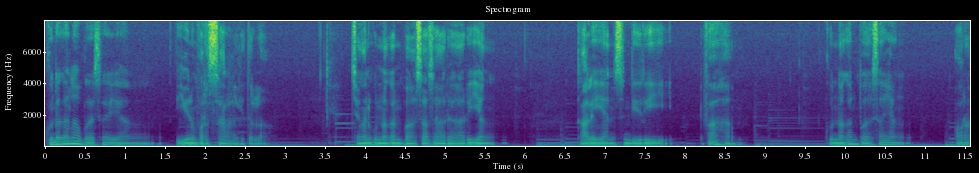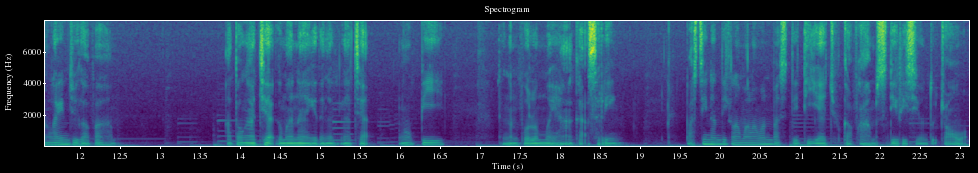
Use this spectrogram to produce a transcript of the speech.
gunakanlah bahasa yang universal gitu loh. Jangan gunakan bahasa sehari-hari yang kalian sendiri paham gunakan bahasa yang orang lain juga paham atau ngajak ke mana gitu ngajak ngopi dengan volume yang agak sering. Pasti nanti kelama-laman pasti dia juga paham sendiri sih untuk cowok.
